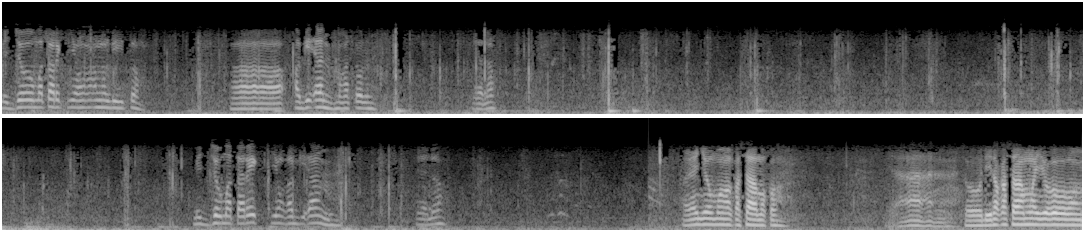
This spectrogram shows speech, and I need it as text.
Medyo matarik yung ano dito ah agian mga tol. Yan o medyo matarik yung agian. Yan o ayan yung mga kasama ko. Yan so di na kasama yung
